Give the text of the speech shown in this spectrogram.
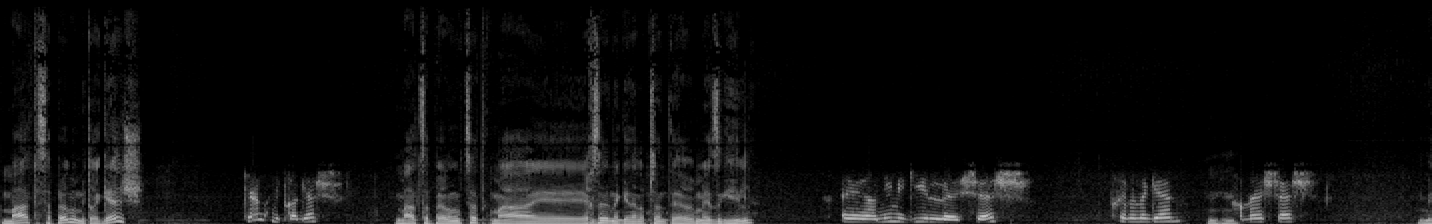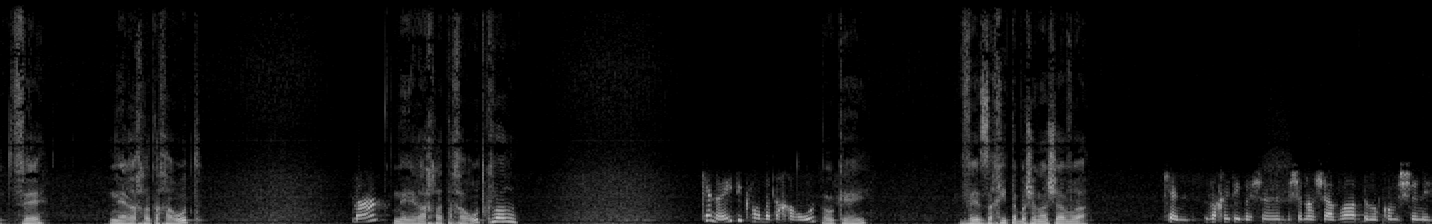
מה, תספר לנו, מתרגש? כן, מתרגש. מה, תספר לנו קצת, מה, אה, איך זה לנגן על הפסנתר? מאיזה גיל? אה, אני מגיל אה, שש, התחיל לנגן, חמש, שש. מתווה? נערך לתחרות? מה? נערך לתחרות כבר? כן, הייתי כבר בתחרות. אוקיי. וזכית בשנה שעברה? כן, זכיתי בש... בשנה שעברה במקום שני.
